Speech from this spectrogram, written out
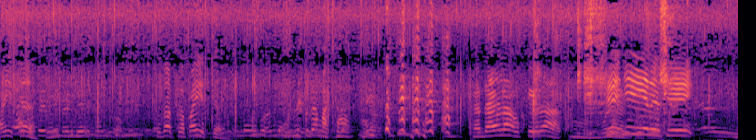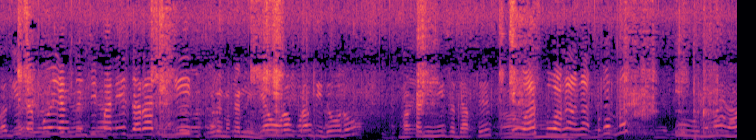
Pahit ke? Sedap ke pahit ke? Ini sudah mata. Nadai lah. Okey lah. Hmm. Cik ni cik. Bagi siapa yang kencing manis, darah tinggi. Boleh makan ni. Yang orang kurang tidur tu. Makan ini sedap sis. Puas, puas, hangat. Pegang tu. ha.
